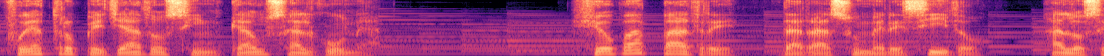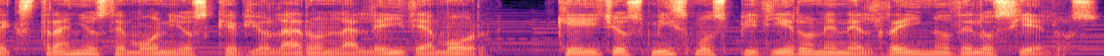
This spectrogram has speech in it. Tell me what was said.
fue atropellado sin causa alguna. Jehová Padre dará su merecido a los extraños demonios que violaron la ley de amor que ellos mismos pidieron en el reino de los cielos.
